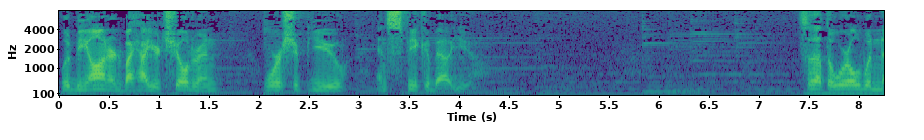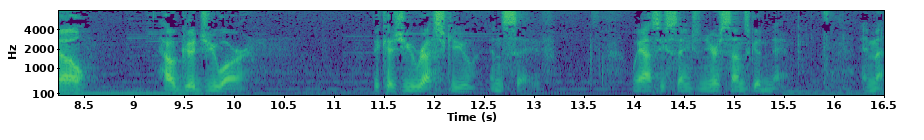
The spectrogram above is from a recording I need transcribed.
would be honored by how your children worship you and speak about you. So that the world would know how good you are because you rescue and save. We ask these things in your Son's good name. Amen.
